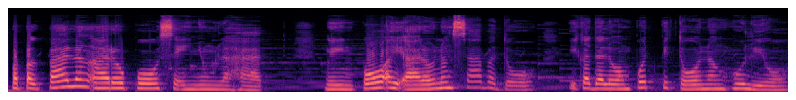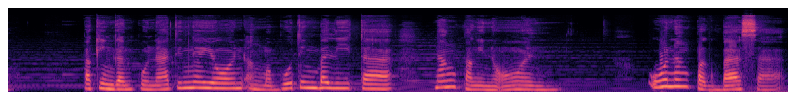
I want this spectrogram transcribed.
Papagpalang araw po sa inyong lahat. Ngayon po ay araw ng Sabado, ikadalawamput pito ng Hulyo. Pakinggan po natin ngayon ang mabuting balita ng Panginoon. Unang pagbasa.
